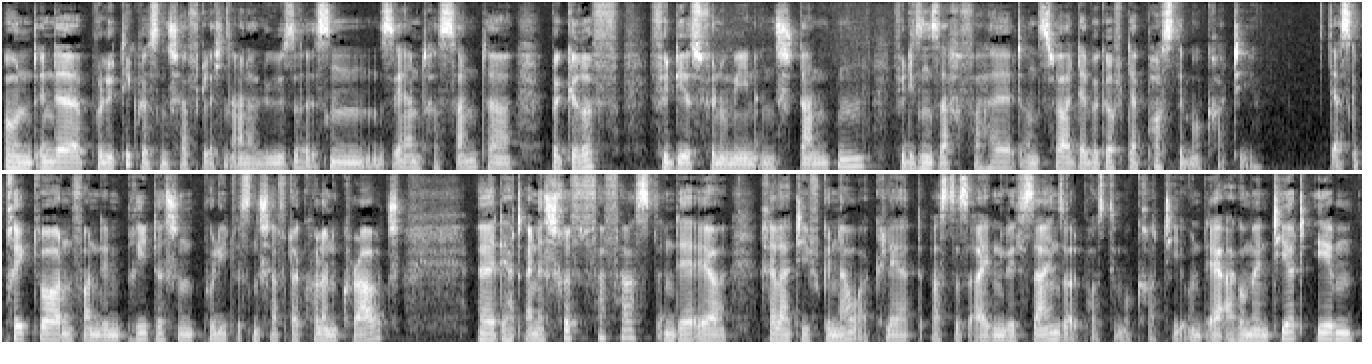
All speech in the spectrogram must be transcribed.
Und in der politikwissenschaftlichen Analyse ist ein sehr interessanter Begriff für dieses Phänomen entstanden, für diesen Sachverhalt, und zwar der Begriff der Postdemokratie. Der ist geprägt worden von dem britischen Politwissenschaftler Colin Crouch, äh, der hat eine Schrift verfasst, in der er relativ genau erklärt, was das eigentlich sein soll, Postdemokratie. Und er argumentiert eben,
